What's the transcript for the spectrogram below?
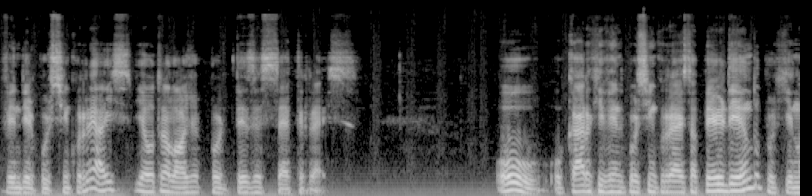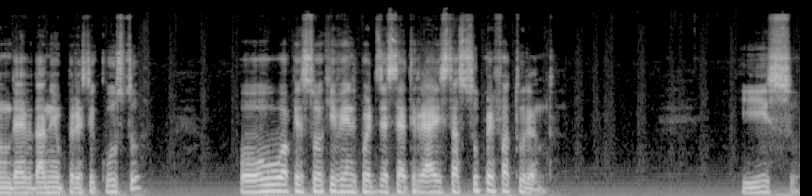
vender por 5 reais e a outra loja por 17 reais? Ou o cara que vende por 5 reais está perdendo, porque não deve dar nenhum preço e custo, ou a pessoa que vende por 17 reais está superfaturando. E isso,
